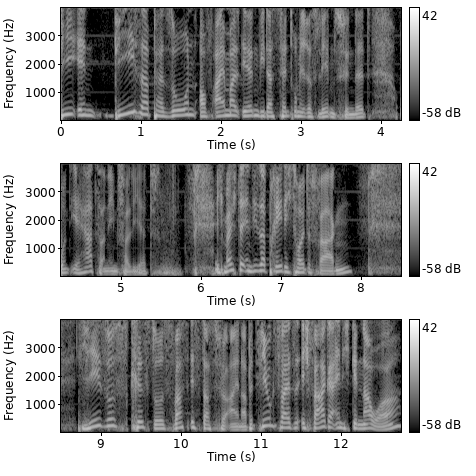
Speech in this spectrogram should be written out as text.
die in dieser Person auf einmal irgendwie das Zentrum ihres Lebens findet und ihr Herz an ihn verliert. Ich möchte in dieser Predigt heute fragen, Jesus Christus, was ist das für einer? Beziehungsweise ich frage eigentlich genauer,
